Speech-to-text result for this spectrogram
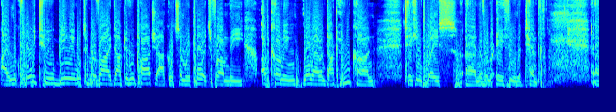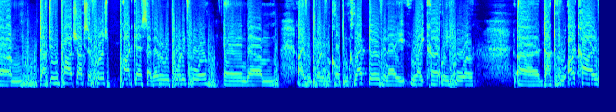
I look forward to being able to provide Doctor Who Podshock with some reports from the upcoming Long Island Doctor Who Con taking place uh, November 8th through the 10th. Um, Doctor Who Podshock's the first podcast I've ever reported for, and um, I've reported for Colton Collective, and I write currently for uh, Doctor Who Archive,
